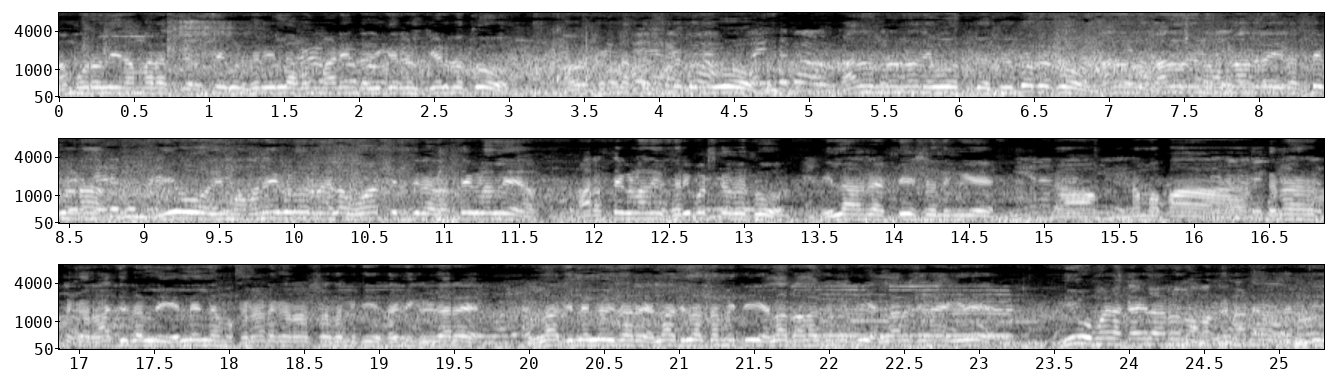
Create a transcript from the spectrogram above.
ನಮ್ಮೂರಲ್ಲಿ ನಮ್ಮ ರಸ್ತೆ, ರಸ್ತೆಗಳು ಸರಿ ಇಲ್ಲ, ಬಂದು ಮಾಡಿ ಅಂತ ಅಧಿಕಾರಿಗಳು ಕೇಳಬೇಕು. ಅವ್ರ ಕಣ್ಣ ತಪ್ಪಿಸಬೇಕು ನೀವು. ಕಾನೂನನ್ನು ನೀವು ತಿಳ್ಕೋಬೇಕು. ಕಾನೂನು, ಕಾನೂನಿನ ಮುಖಾಂತರ ಈ ರಸ್ತೆಗಳನ್ನ ನೀವು ನಿಮ್ಮ ಮನೆಗಳನ್ನೆಲ್ಲ ಓಡಾಡ್ತಿರ್ತೀರ ರಸ್ತೆಗಳಲ್ಲಿ. ಆ ರಸ್ತೆಗಳನ್ನ ನೀವು ಸರಿಪಡಿಸ್ಕೋಬೇಕು. ಇಲ್ಲ ಅಂದರೆ ಅಟ್ಲೀಸ್ಟ್ ನಿಮಗೆ ನಮ್ಮ ಕರ್ನಾಟಕ ರಾಜ್ಯದಲ್ಲಿ ಎಲ್ಲೆಲ್ಲಿ ನಮ್ಮ ಕರ್ನಾಟಕ ರಾಷ್ಟ್ರ ಸಮಿತಿ ಸೈನಿಕರು ಇದ್ದಾರೆ, ಎಲ್ಲ ಜಿಲ್ಲೆಯಲ್ಲೂ ಇದ್ದಾರೆ, ಎಲ್ಲ ಜಿಲ್ಲಾ ಸಮಿತಿ, ಎಲ್ಲ ತಾಲೂಕು ಸಮಿತಿ, ಎಲ್ಲ ರಚನೆಯಾಗಿದೆ. ನೀವು ಮಾಡೋಕ್ಕಾಗಿಲ್ಲ ನಮ್ಮ ಕರ್ನಾಟಕ ಸಮಿತಿ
